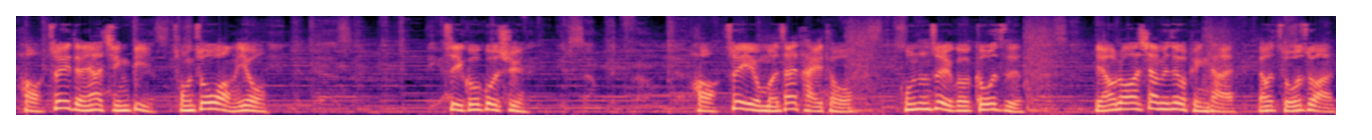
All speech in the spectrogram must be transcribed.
好，这里等一下金币，从左往右，自己勾过去。好，这里我们再抬头，空中这有个钩子，然后落到下面这个平台，然后左转，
